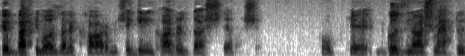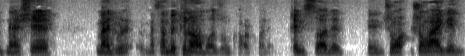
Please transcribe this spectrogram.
توی وقتی بازار کار میشه گرین کارت رو داشته باشه. خب که گزینه‌اش محدود نشه. مجبور مثلا بتونه آمازون کار کنه. خیلی ساده. یعنی شما شما اگه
